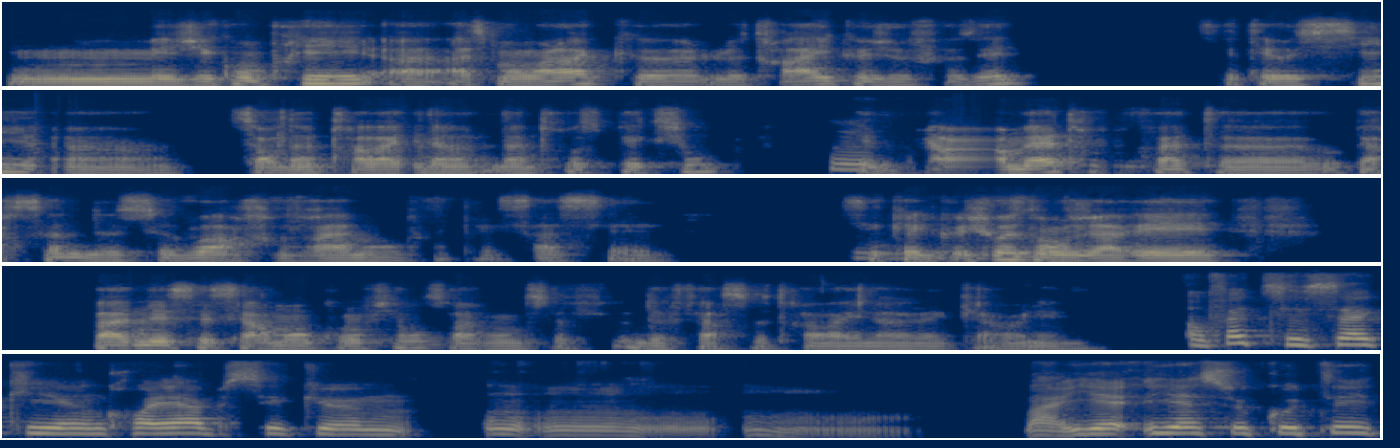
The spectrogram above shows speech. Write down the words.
Mais j'ai compris à ce moment-là que le travail que je faisais, c'était aussi une sorte d'un travail d'introspection et de mm. permettre en fait, aux personnes de se voir vraiment. En fait. Et ça, c'est mm. quelque chose dont j'avais pas nécessairement confiance avant de, faire ce travail-là avec Caroline. En fait, c'est ça qui est incroyable, c'est que bah, il y, a ce côté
